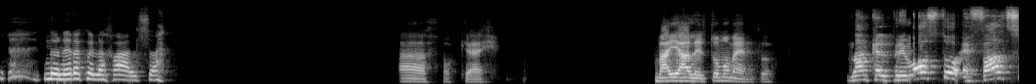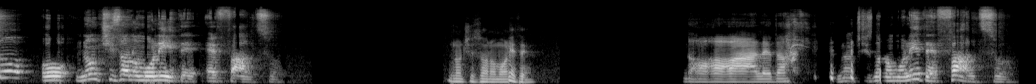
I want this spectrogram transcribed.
non era quella falsa. Ah, ok. Vai Ale, il tuo momento. Manca il prevosto, è falso? O non ci sono monete, è falso? Non ci sono monete. No, Ale, dai. Non ci sono monete, è falso.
